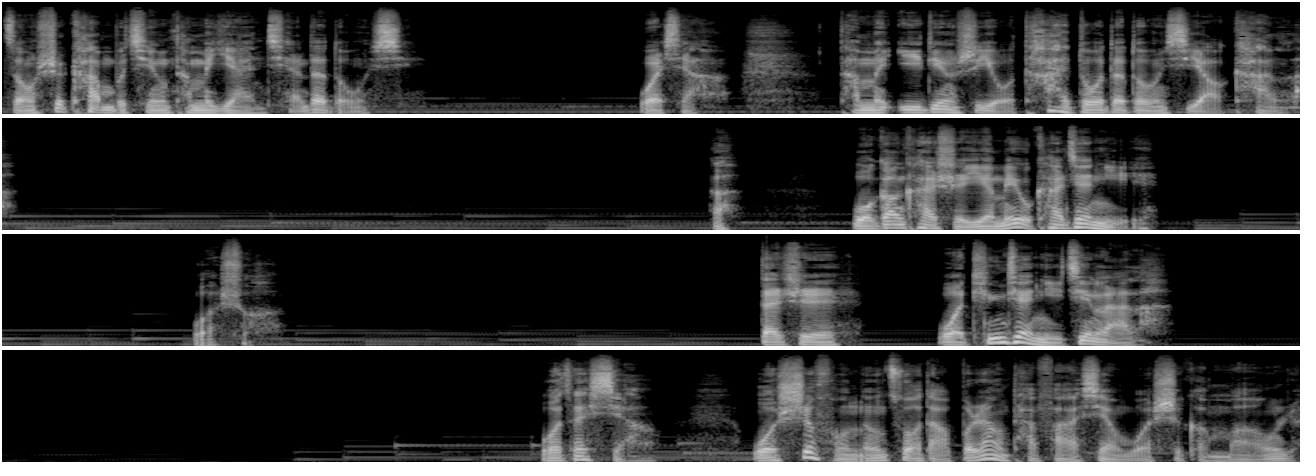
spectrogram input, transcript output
总是看不清他们眼前的东西。我想。”他们一定是有太多的东西要看了。啊，我刚开始也没有看见你。我说，但是我听见你进来了。我在想，我是否能做到不让他发现我是个盲人？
